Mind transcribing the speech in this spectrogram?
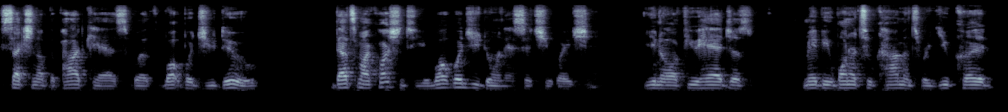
section of the podcast with what would you do? That's my question to you. What would you do in that situation? You know, if you had just maybe one or two comments where you could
